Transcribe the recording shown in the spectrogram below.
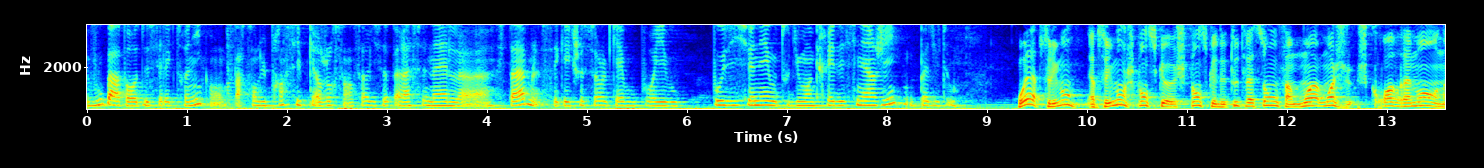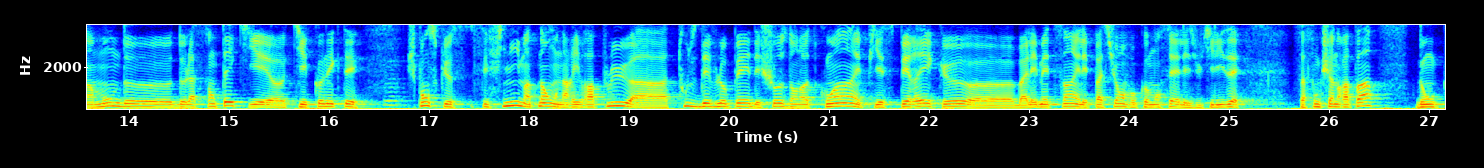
vous, par rapport au dossier électronique, en partant du principe qu'un jour c'est un service opérationnel euh, stable, c'est quelque chose sur lequel vous pourriez vous positionner ou tout du moins créer des synergies ou pas du tout? Ouais, absolument, absolument. Je pense que, je pense que de toute façon, enfin moi, moi, je, crois vraiment en un monde de, de la santé qui est, euh, qui est connecté. Mm. Je pense que c'est fini maintenant. On n'arrivera plus à tous développer des choses dans notre coin et puis espérer que bah, les médecins et les patients vont commencer à les utiliser ça fonctionnera pas. Donc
